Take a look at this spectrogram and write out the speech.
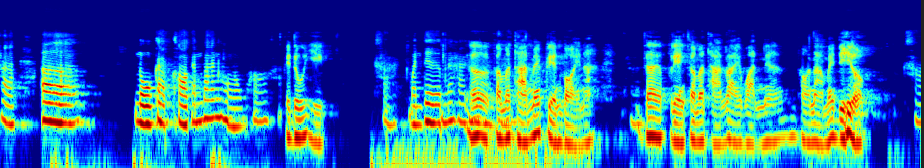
ค่ะเอ่อ หนูกลับขอกันบ้านของหลวงพ่อค่ะ ไปดูอีก ค่ะ เหมือนเดิมนะคะ เออกรรมฐานไม่เปลี่ยนบ่อยนะ ถ้าเปลี่ยนกรรมฐานรายวันเนี่ยภาวนาไม่ดีหรอกค่ะ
